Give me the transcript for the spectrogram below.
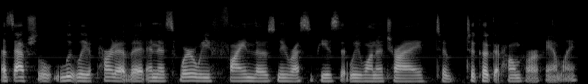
that's absolutely a part of it. And it's where we find those new recipes that we want to try to to cook at home for our family.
